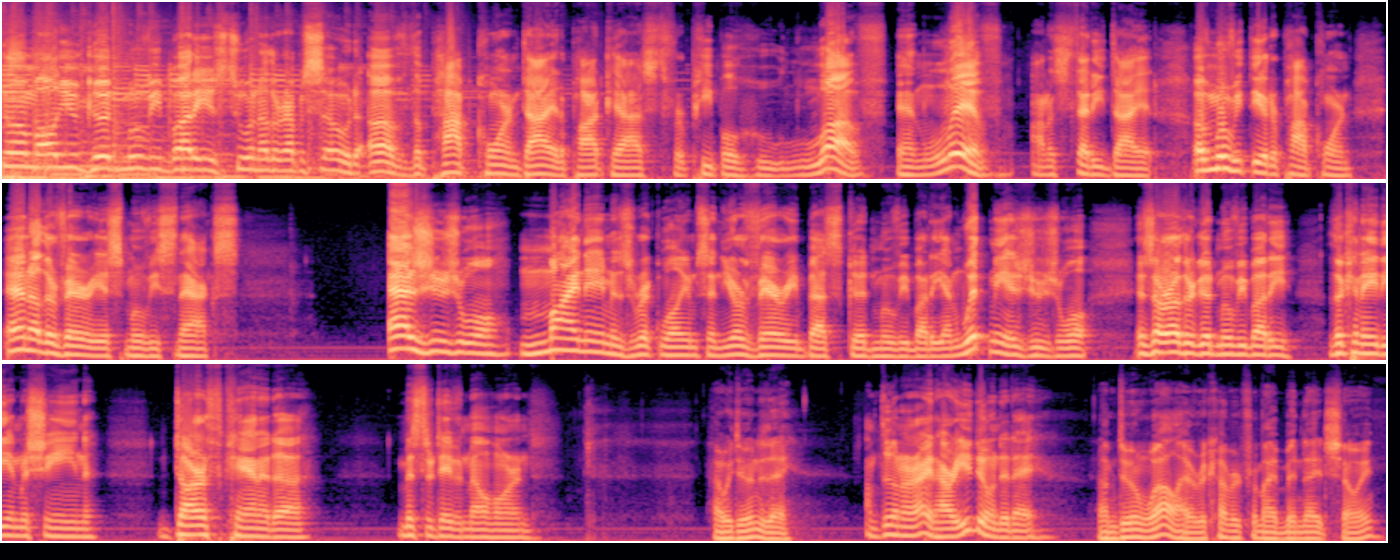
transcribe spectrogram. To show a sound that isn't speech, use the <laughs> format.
Welcome, all you good movie buddies, to another episode of the Popcorn Diet, a podcast for people who love and live on a steady diet of movie theater popcorn and other various movie snacks. As usual, my name is Rick Williamson, your very best good movie buddy. And with me, as usual, is our other good movie buddy, the Canadian Machine, Darth Canada, Mr. David Melhorn. How are we doing today? I'm doing all right. How are you doing today? I'm doing well. I recovered from my midnight showing.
